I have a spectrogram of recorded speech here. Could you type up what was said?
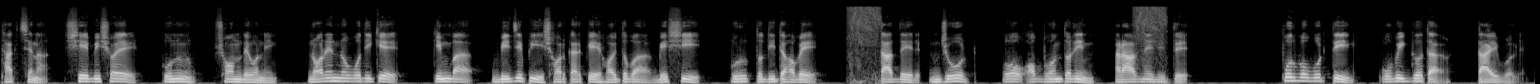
থাকছে না। সে বিষয়ে কোনো সন্দেহ নেই। নরেন্দ্র মোদীকে কিংবা বিজেপি সরকারকে হয়তোবা বেশি গুরুত্ব দিতে হবে তাদের জোট ও অভ্যন্তরীণ রাজনীতিতে। পূর্ববর্তী অভিজ্ঞতা তাই বলে।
